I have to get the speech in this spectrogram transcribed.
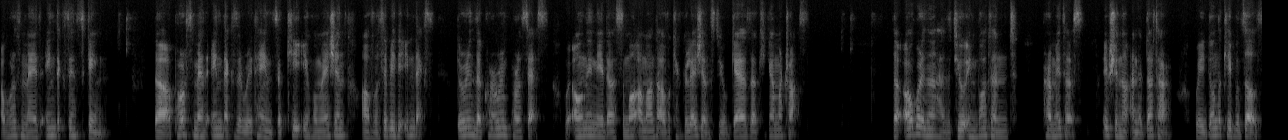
approximate indexing scheme. The approximate index retains the key information of the CPT index. During the querying process, we only need a small amount of calculations to get the key gamma truss. The algorithm has two important parameters, epsilon and delta. We don't keep those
